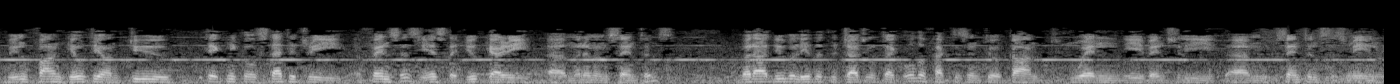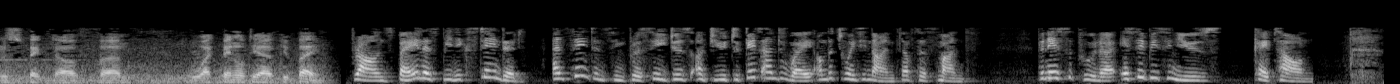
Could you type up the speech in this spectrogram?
Being found guilty on two technical statutory offences, yes, they do carry a minimum sentence. But I do believe that the judge will take all the factors into account when he eventually um, sentences me in respect of um, what penalty I have to pay. Brown's bail has been extended and sentencing procedures are due to get underway on the 29th of this month. Vanessa Puna, SABC News, Cape Town.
